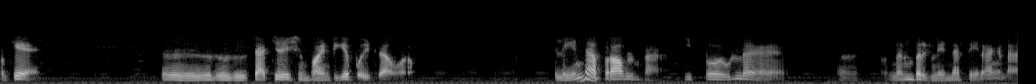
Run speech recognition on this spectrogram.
ஓகே? ஒரு சேச்சுரேஷன் பாயிண்ட்டுக்கே போயிட்டு தான் வரும். இதில் என்ன ப்ராப்ளம்னா இப்போ உள்ள நண்பர்கள் என்ன செய்யறாங்கன்னா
